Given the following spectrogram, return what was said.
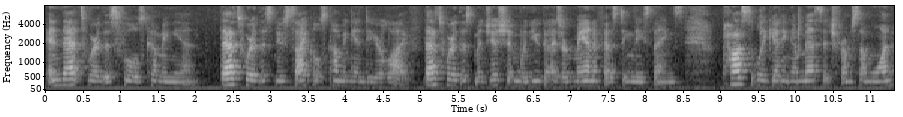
And that's where this fool's coming in. That's where this new cycle's coming into your life. That's where this magician, when you guys are manifesting these things, possibly getting a message from someone,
